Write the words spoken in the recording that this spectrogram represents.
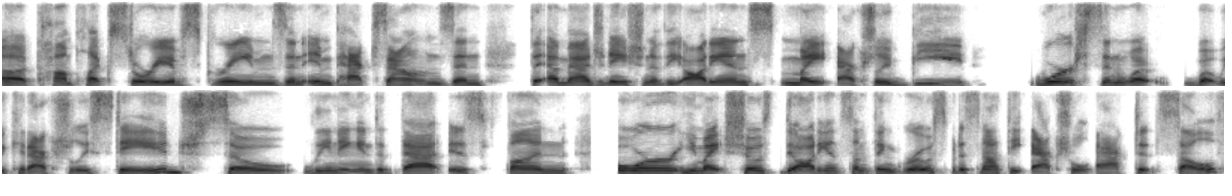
a complex story of screams and impact sounds and the imagination of the audience might actually be worse than what what we could actually stage. So leaning into that is fun. Or you might show the audience something gross but it's not the actual act itself.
